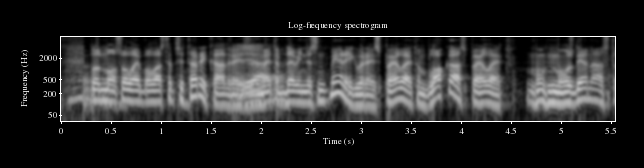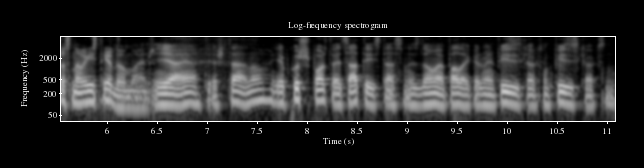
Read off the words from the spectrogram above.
Pludmales volejbolā, starp citu, arī kādreiz 1,90 m mierīgi varēja spēlēt un blokā spēlēt. Mūsdienās tas nav īsti iedomājams. Jā, jā tieši tā. Nu, jebkurš sports veids attīstās, un es domāju, paliek ar vien fiziskāks un fiziskāks. Nu,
